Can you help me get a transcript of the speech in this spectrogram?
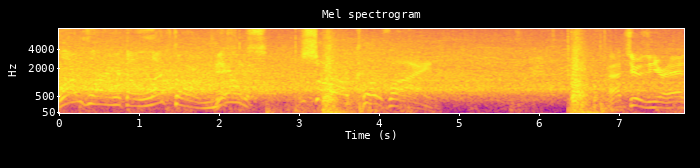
Clothesline with the left arm. Sharp clothesline. That's using your head.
